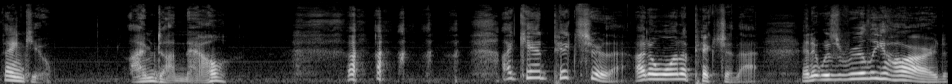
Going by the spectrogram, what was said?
Thank you. I'm done now. I can't picture that. I don't want to picture that. And it was really hard.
